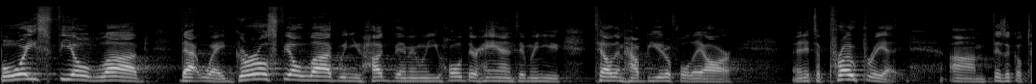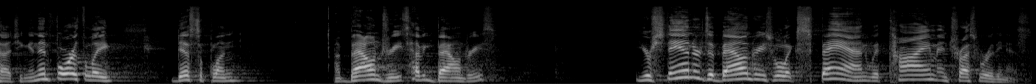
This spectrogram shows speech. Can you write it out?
Boys feel loved that way. Girls feel loved when you hug them and when you hold their hands and when you tell them how beautiful they are. And it's appropriate um, physical touching. And then, fourthly, discipline, boundaries, having boundaries. Your standards of boundaries will expand with time and trustworthiness.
